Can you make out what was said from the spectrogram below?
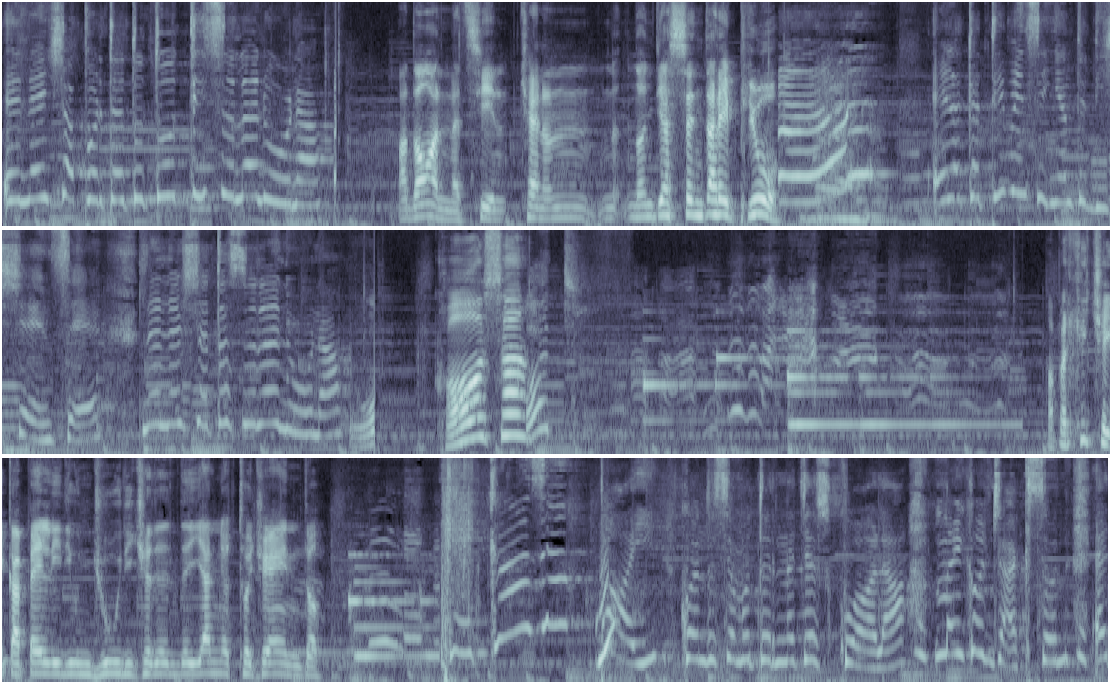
e lei ci ha portato. Madonna, sì, cioè non, non ti assentare più. E la cattiva insegnante di scienze l'ha lasciata sulla luna. Cosa? What? Ma perché c'hai i capelli di un giudice del- degli anni 800? Che cosa? Poi, quando siamo tornati a scuola, Michael Jackson è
